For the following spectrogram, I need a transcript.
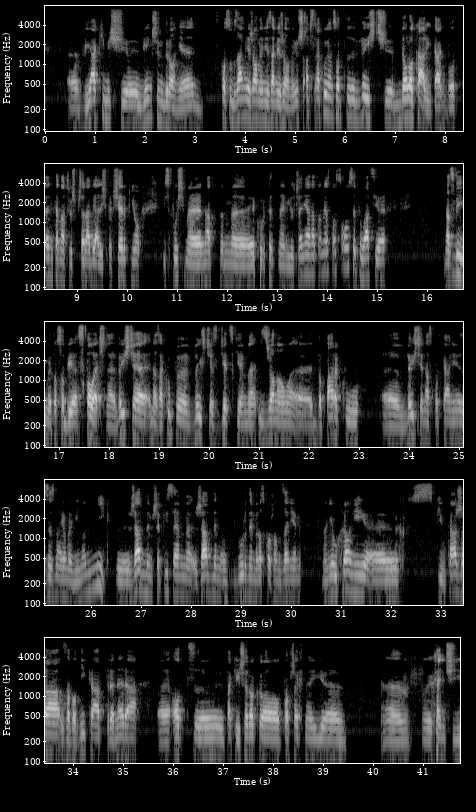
w jakimś większym gronie, w sposób zamierzony, niezamierzony, już abstrahując od wyjść do lokali, tak? Bo ten temat już przerabialiśmy w sierpniu i spuśćmy nad tym e, kurtytne milczenia. Natomiast no, są sytuacje, nazwijmy to sobie społeczne. Wyjście na zakupy, wyjście z dzieckiem i z żoną e, do parku, e, wyjście na spotkanie ze znajomymi. No nikt żadnym przepisem, żadnym odgórnym rozporządzeniem no, nie uchroni e, piłkarza, zawodnika, trenera od takiej szeroko powszechnej chęci,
